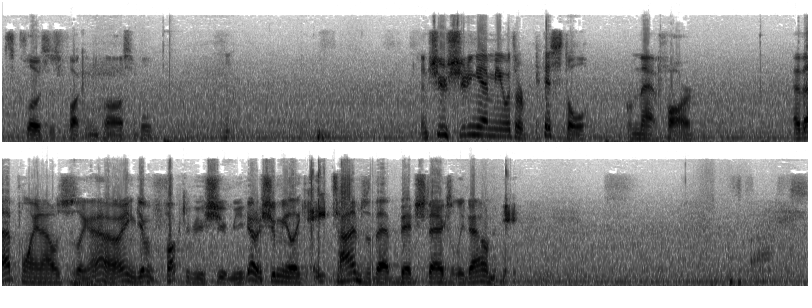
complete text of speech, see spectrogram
as close as fucking possible. And she was shooting at me with her pistol from that far. At that point, I was just like, oh, I didn't give a fuck if you shoot me. You gotta shoot me like eight times with that bitch to actually down me. Facts.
